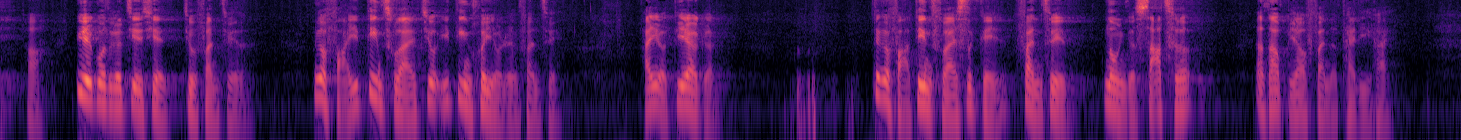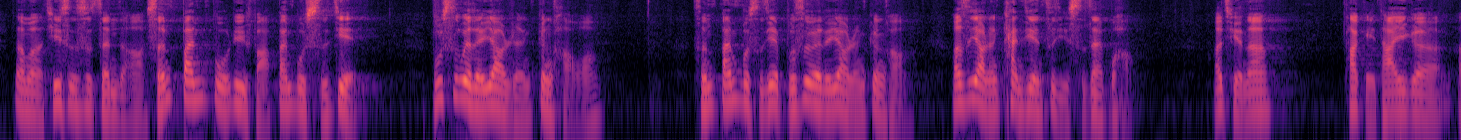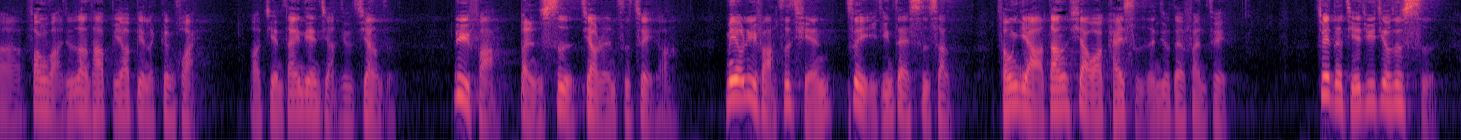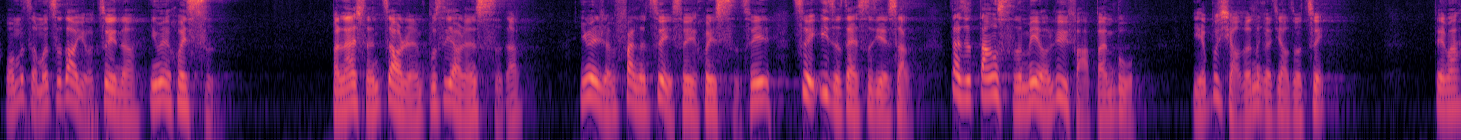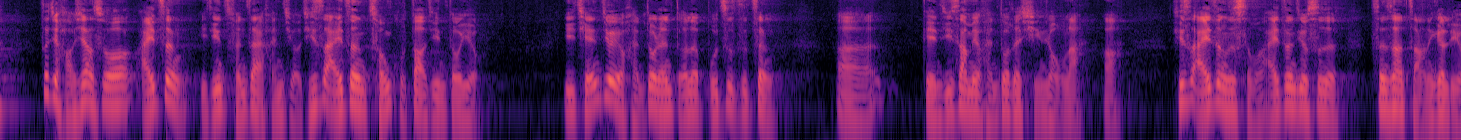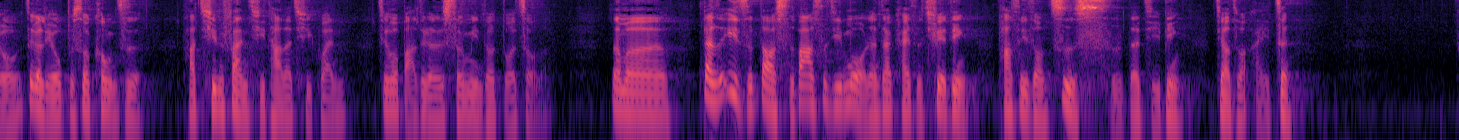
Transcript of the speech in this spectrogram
越过这个界限就犯罪了。那个法一定出来，就一定会有人犯罪。还有第二个，这个法定出来是给犯罪弄一个刹车，让他不要犯得太厉害。那么其实是真的啊，神颁布律法，颁布十诫。不是为了要人更好哦，神颁布十诫不是为了要人更好，而是要人看见自己实在不好，而且呢，他给他一个呃方法，就让他不要变得更坏，啊，简单一点讲就是这样子。律法本是叫人知罪啊，没有律法之前，罪已经在世上，从亚当夏娃开始，人就在犯罪，罪的结局就是死。我们怎么知道有罪呢？因为会死。本来神造人不是要人死的，因为人犯了罪，所以会死，所以罪一直在世界上。但是当时没有律法颁布，也不晓得那个叫做罪，对吗？这就好像说癌症已经存在很久，其实癌症从古到今都有，以前就有很多人得了不治之症，呃，典籍上面有很多的形容了啊。其实癌症是什么？癌症就是身上长了一个瘤，这个瘤不受控制，它侵犯其他的器官。最后把这个人生命都夺走了。那么，但是一直到十八世纪末，人才开始确定它是一种致死的疾病，叫做癌症。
